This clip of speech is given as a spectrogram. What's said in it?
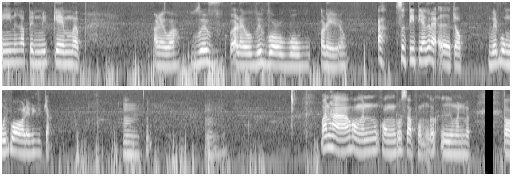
นี้นะครับ เป็นมินิเกมแบบ อะไรวะวิวอะไรวะวิววอลอะไรแล้วอะศึกตีเตียงก็ได้เออจบเวทวงเวทวอลอะไรไม่รู้จัก อืม ปัญหาของอันของโทรศัพท์ผมก็คือมันแบบต่อ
